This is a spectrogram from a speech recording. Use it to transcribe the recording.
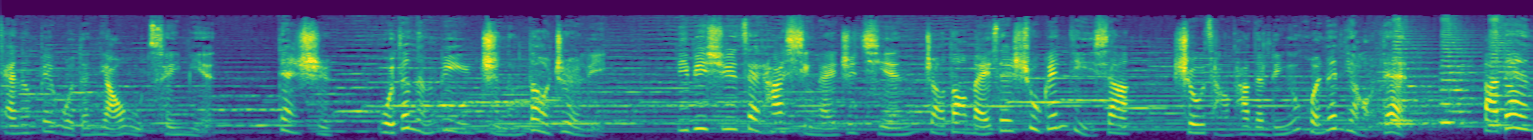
才能被我的鸟舞催眠。但是我的能力只能到这里，你必须在他醒来之前找到埋在树根底下收藏他的灵魂的鸟蛋，把蛋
